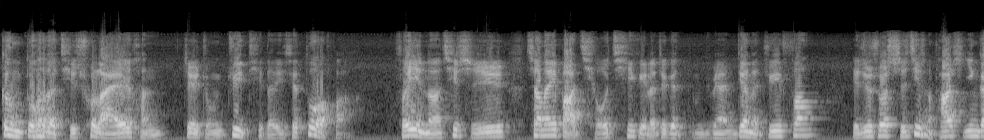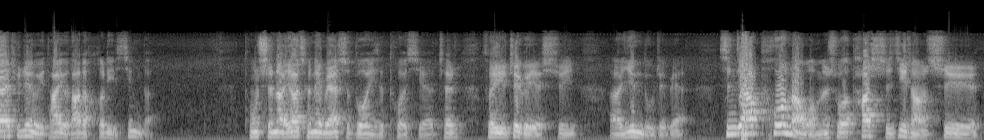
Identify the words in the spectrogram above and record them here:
更多的提出来很这种具体的一些做法，所以呢，其实相当于把球踢给了这个缅甸的军方，也就是说，实际上他是应该是认为他有他的合理性的，同时呢，要求那边是做一些妥协，这所以这个也是呃印度这边，新加坡呢，我们说它实际上是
